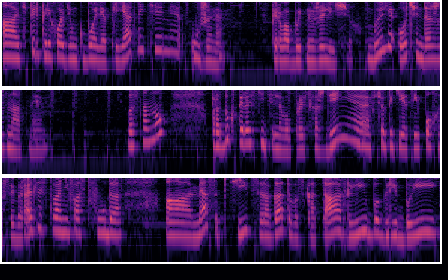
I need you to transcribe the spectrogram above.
А теперь переходим к более приятной теме – ужины в первобытных жилищах. Были очень даже знатные. В основном Продукты растительного происхождения, все-таки это эпоха собирательства, а не фастфуда. А мясо птиц, рогатого скота, рыба, грибы.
